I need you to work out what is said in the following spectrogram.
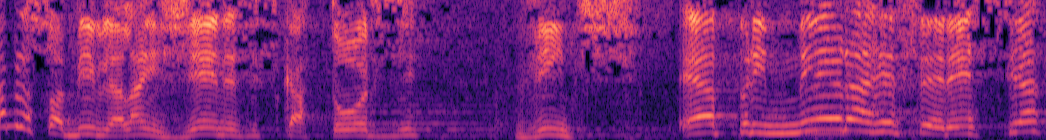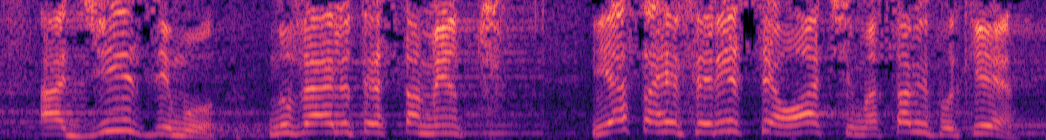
Abra sua Bíblia lá em Gênesis 14, 20. É a primeira referência a dízimo no Velho Testamento. E essa referência é ótima, sabe por quê?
